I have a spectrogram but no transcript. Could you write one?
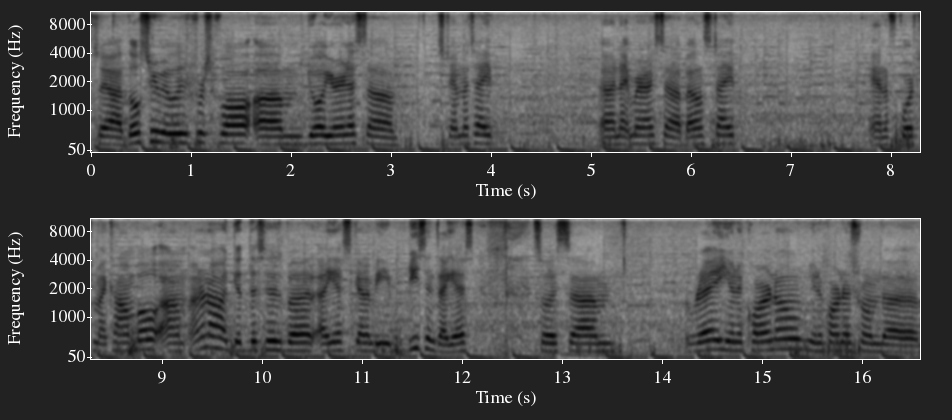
So yeah, those three Beyblades. First of all, um, Duo Uranus, uh, stamina type uh, Nightmare Rex uh, balance type, and of course my combo. Um, I don't know how good this is, but I guess it's gonna be decent, I guess. So it's um, Ray Unicorno. Unicorno is from the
